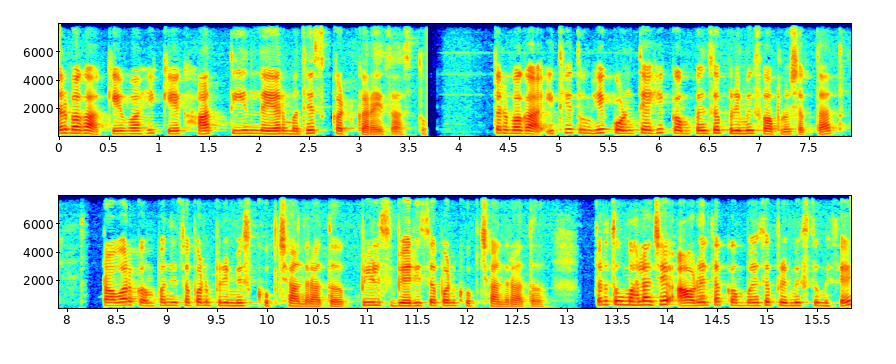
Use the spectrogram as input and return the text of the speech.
तर बघा केव्हाही केक हा तीन लेयरमध्येच कट करायचा असतो. तर बघा इथे तुम्ही कोणत्याही कंपनीचं प्रिमिक्स वापरू शकतात. टॉवर कंपनीचं पण प्रिमिक्स खूप छान राहतं. पिल्स बेरीचं पण खूप छान राहतं. तर तुम्हाला जे आवडेल त्या कंपनीचं प्रिमिक्स तुम्ही इथे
